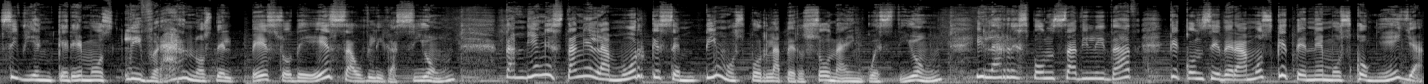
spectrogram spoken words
Si bien queremos librarnos del peso de esa obligación, también están el amor que sentimos por la persona en cuestión y la responsabilidad que consideramos que tenemos con ella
